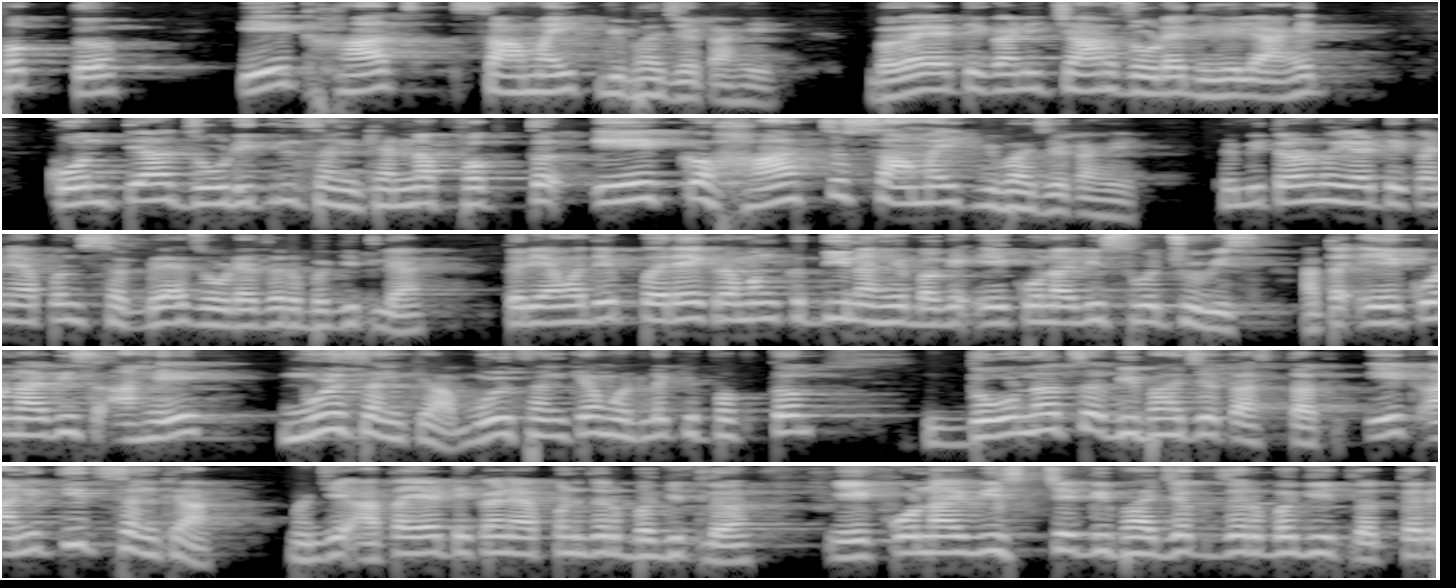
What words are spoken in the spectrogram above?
फक्त एक हाच सामायिक विभाजक आहे? बघा या ठिकाणी चार जोड्या दिलेल्या आहेत. कोणत्या जोडीतील संख्यांना फक्त एक हाच सामायिक विभाजक आहे? तर मित्रांनो या ठिकाणी आपण सगळ्या जोड्या जर बघितल्या तर यामध्ये पर्याय क्रमांक तीन आहे बघा एकोणावीस व चोवीस. आता एकोणावीस आहे मूळ संख्या. मूळ संख्या म्हटलं की फक्त दोनच विभाजक असतात एक आणि तीच संख्या. म्हणजे आता या ठिकाणी आपण जर बघितलं एकोणावीसचे विभाजक जर बघितलं तर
